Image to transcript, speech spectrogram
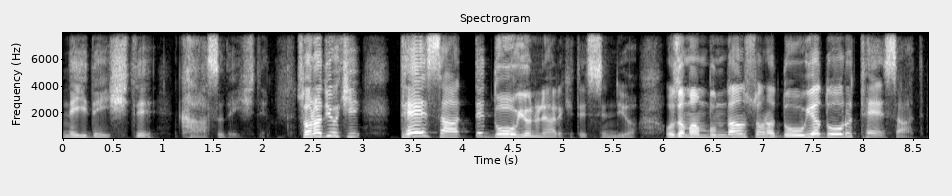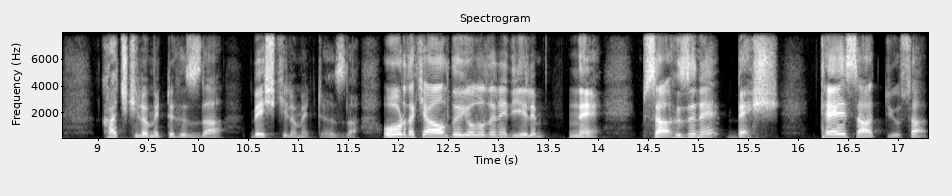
neyi değişti? K'sı değişti. Sonra diyor ki T saatte doğu yönüne hareket etsin diyor. O zaman bundan sonra doğuya doğru T saat. Kaç kilometre hızla? 5 kilometre hızla. Oradaki aldığı yola da ne diyelim? Ne? Hızı ne? 5. T saat diyorsa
